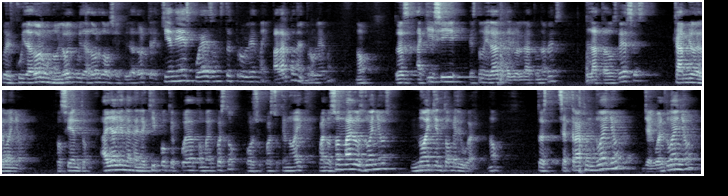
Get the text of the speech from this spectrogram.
el cuidador uno, luego el cuidador dos, y el cuidador tres. ¿Quién es, pues? ¿Dónde está el problema? Y para dar con el problema, ¿no? Entonces, aquí sí, esta unidad le dio lata una vez, lata dos veces, cambio de dueño. Lo siento. ¿Hay alguien en el equipo que pueda tomar el puesto? Por supuesto que no hay. Cuando son malos dueños, no hay quien tome el lugar, ¿no? Entonces, se trajo un dueño, llegó el dueño,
